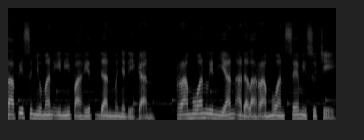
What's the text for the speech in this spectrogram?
Tapi senyuman ini pahit dan menyedihkan. Ramuan Lin Yan adalah ramuan semi-suci.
